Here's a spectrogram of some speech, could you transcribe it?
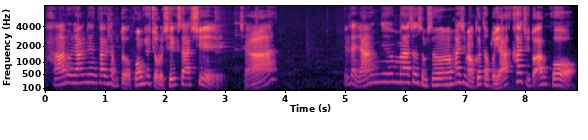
한우 양념 가게살부터 본격적으로 식사 시작. 일단 양념 맛은 슴슴하지만 그렇다고 또 약하지도 않고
